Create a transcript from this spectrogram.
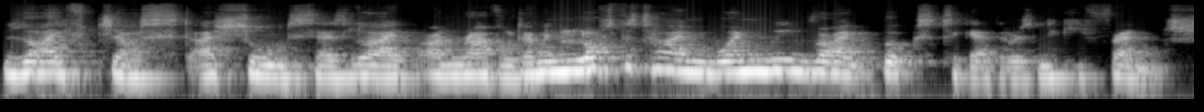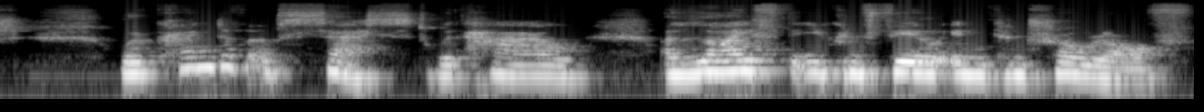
life just, as Sean says, life unraveled. I mean, a lot of the time when we write books together as Nicci French, we're kind of obsessed with how a life that you can feel in control of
